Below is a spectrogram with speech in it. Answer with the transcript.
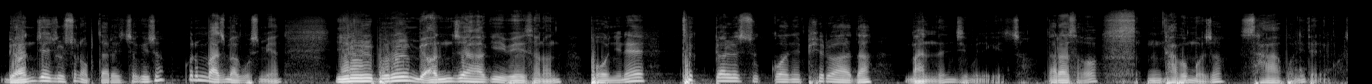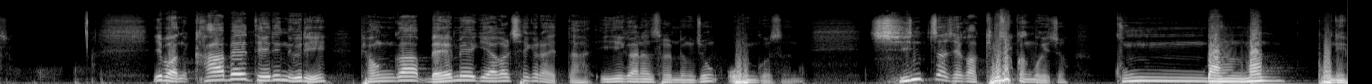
면제해 줄 수는 없다 그랬죠. 그죠? 그럼 마지막 보시면 일부를 면제하기 위해서는 본인의 특별 수권이 필요하다 맞는 지문이겠죠. 따라서 음, 답은 뭐죠? 4번이 되는 거죠. 2번 갑의 대린 을이 병가 매매 계약을 체결하였다. 이에 관한 설명 중 옳은 것은 진짜 제가 계속 강조했죠. 궁박만 본인.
